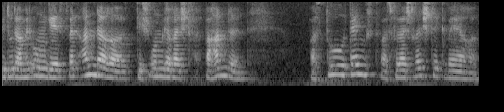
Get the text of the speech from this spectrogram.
wie du damit umgehst, wenn andere dich ungerecht behandeln, was du denkst, was vielleicht richtig wäre.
